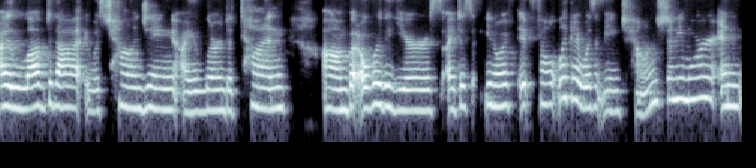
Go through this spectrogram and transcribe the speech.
I loved that. It was challenging. I learned a ton. Um, but over the years, I just, you know, it, it felt like I wasn't being challenged anymore. And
